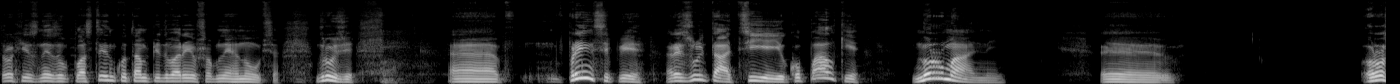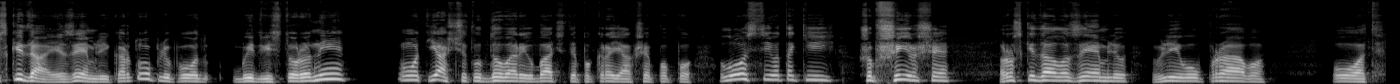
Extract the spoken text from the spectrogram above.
трохи знизу пластинку там підварив, щоб не гнувся. Друзі, е, в принципі, результат цієї копалки нормальний. Е, розкидає землю і картоплю по обидві сторони. От я ще тут доварив, бачите, по краях ще по, по лосці отакій, щоб ширше розкидало землю вліво-вправо. От.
